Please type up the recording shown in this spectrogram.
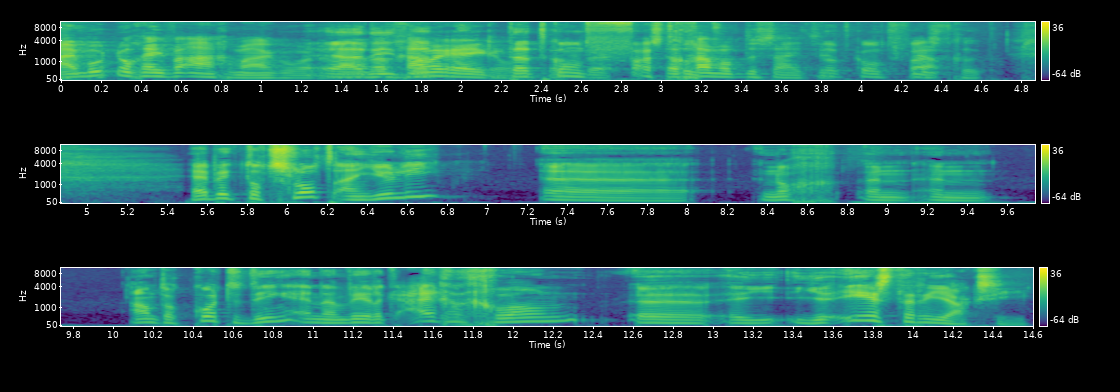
Hij moet nog even aangemaakt worden. Ja, die- dat gaan we dat- regelen. dat komt vast Dat goed. gaan we op de site zetten. dat komt vast goed. Heb ik tot slot aan jullie eh, nog een, een aantal korte dingen. En dan wil ik eigenlijk gewoon eh, je eerste reactie.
